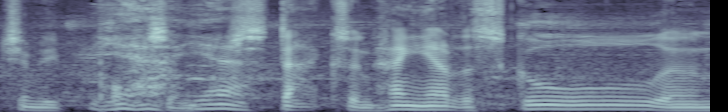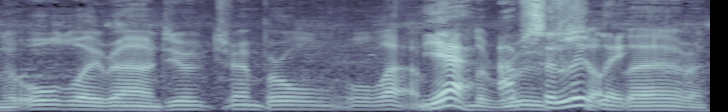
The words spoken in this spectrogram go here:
chimney pots Yeah, and yeah. stacks and hanging out of the school and all the way around. Do you, do you remember all, all that? And Yeah, the roofs absolutely. up there. And,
